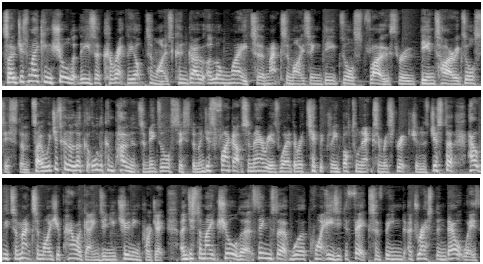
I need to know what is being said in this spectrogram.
So just making sure that these are correctly optimized can go a long way to maximizing the exhaust flow through the entire exhaust system. So we're just going to look at all the components of an exhaust system and just flag up some areas where there are typically bottlenecks and restrictions just to help you to maximize your power gains in your tuning project and just to make sure that things that were quite easy to fix have been addressed and dealt with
